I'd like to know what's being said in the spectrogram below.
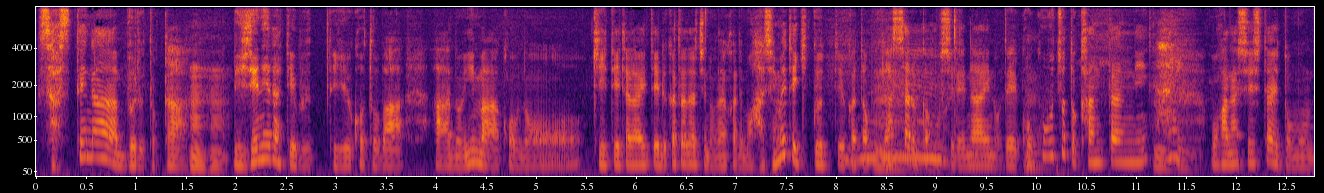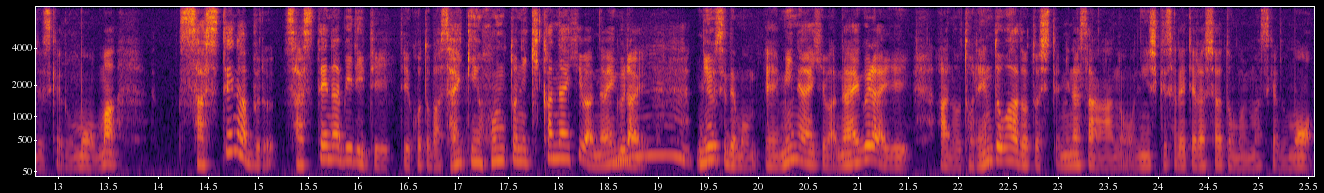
サステナブルとか、うんうん。リジェネラティブっていう言葉あの今この聞いていただいている方たちの中でも初めて聞くっていう方もいらっしゃるかもしれないので、ここをちょっと簡単にはいお話ししたいと思うんですけどもまあサステナブルサステナビリティっていう言葉最近本当に聞かない日はないぐらいうん。ニュースでも、えー見ない日はないぐらいあのトレンドワードとして皆さんあの認識されていらっしゃると思いますけども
